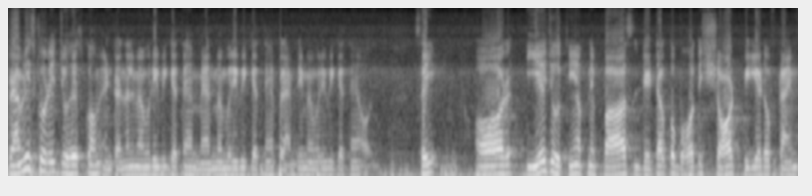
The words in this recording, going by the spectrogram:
प्राइमरी स्टोरेज जो है, इसको हम इंटरनल मेमोरी भी कहते हैं मैन मेमोरी भी कहते हैं प्राइमरी मेमोरी भी कहते हैं, और सही? और ये जो होती हैं, अपने पास डेटा को बहुत ही शॉर्ट पीरियड ऑफ़ टाइम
